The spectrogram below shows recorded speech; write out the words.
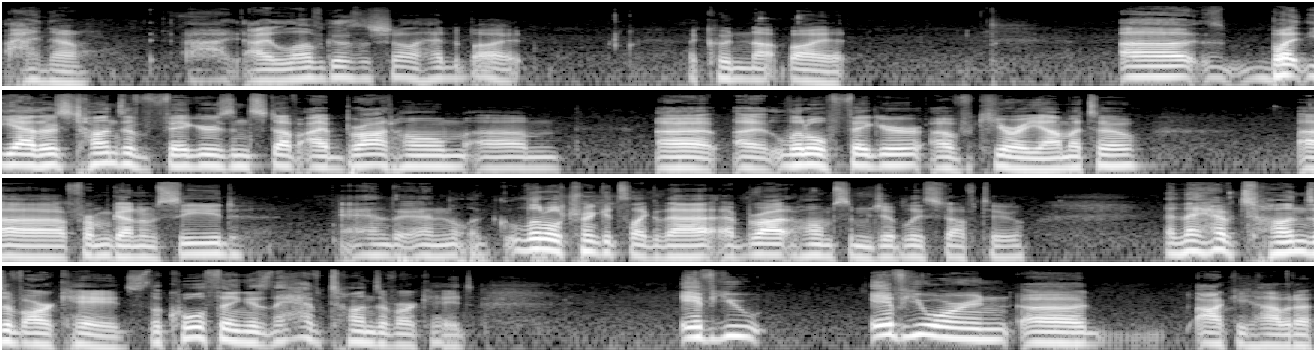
I know, I, I love Ghost in Shell. I had to buy it. I could not buy it. Uh, but yeah, there's tons of figures and stuff. I brought home um, a, a little figure of Kira Yamato uh, from Gundam Seed, and and little trinkets like that. I brought home some Ghibli stuff too, and they have tons of arcades. The cool thing is they have tons of arcades. If you if you are in uh, Akihabara,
